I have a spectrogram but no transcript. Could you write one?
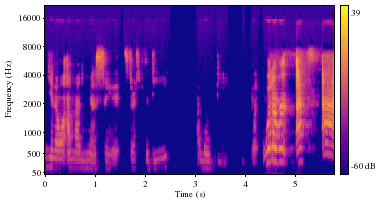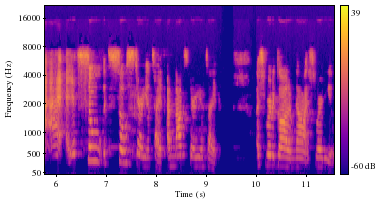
You know what? I'm not even gonna say it. It starts with a D. I love D. But whatever. That's I, I it's so it's so stereotype. I'm not a stereotype. I swear to God, I'm not. I swear to you.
